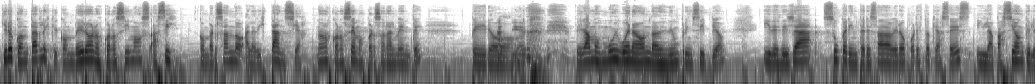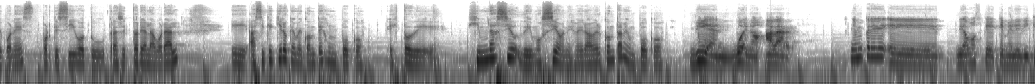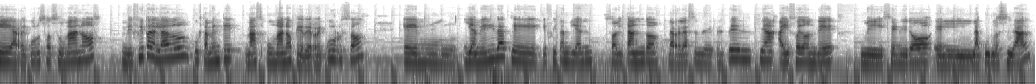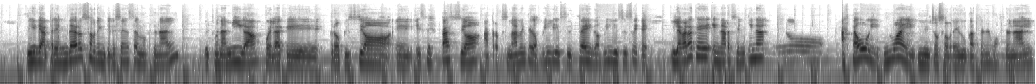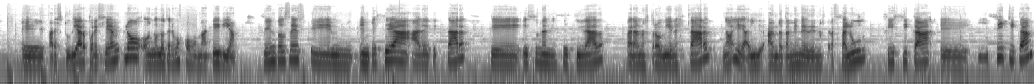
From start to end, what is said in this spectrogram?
Quiero contarles que con Vero nos conocimos así, conversando a la distancia. No nos conocemos personalmente, pero pegamos muy buena onda desde un principio y desde ya súper interesada, Vero, por esto que haces y la pasión que le pones, porque sigo tu trayectoria laboral. Eh, así que quiero que me contés un poco esto de gimnasio de emociones, Vero. A ver, contame un poco. Bien, bueno, a ver, siempre, eh, digamos que, que me dediqué a recursos humanos, me fui para el lado justamente más humano que de recursos Em, y a medida que, fui también soltando la relación de dependencia, ahí fue donde me generó la curiosidad de aprender sobre inteligencia emocional. De hecho, una amiga fue la que propició eh, ese espacio aproximadamente 2016, 2017. Y la verdad que en Argentina no, hasta hoy no hay mucho sobre educación emocional eh, para estudiar, por ejemplo, o no lo tenemos como materia. Entonces em, empecé a, detectar que es una necesidad para nuestro bienestar, ¿no? y ahí hablo también de, nuestra salud física eh, y psíquica.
